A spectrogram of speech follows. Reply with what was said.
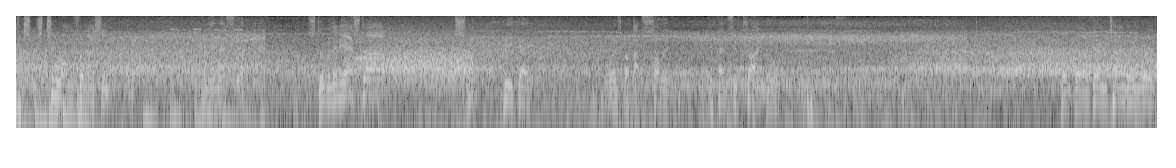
This was too long for Messi. Iniesta. Stood with Iniesta. Piqué. Always got that solid defensive triangle. Pogba again tangling with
